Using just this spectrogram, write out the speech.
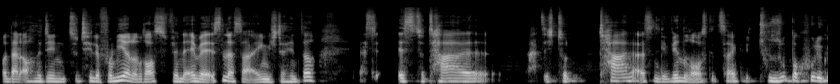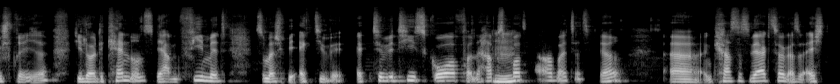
und dann auch mit denen zu telefonieren und rauszufinden, ey, wer ist denn das da eigentlich dahinter? Das ist total, hat sich total als ein Gewinn rausgezeigt. Super coole Gespräche. Die Leute kennen uns. Wir haben viel mit zum Beispiel Activ Activity Score von HubSpot mhm. gearbeitet. Ja, äh, ein krasses Werkzeug. Also echt,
